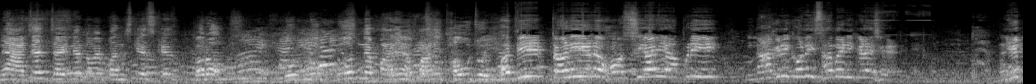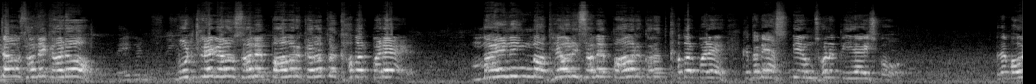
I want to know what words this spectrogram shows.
ને આજે જ જઈને તમે પંચકેસ કેસ કરો. દૂધનું દૂધ ને પાણી પાણી થવું જોઈએ. બધી ટણી અને હોશિયારી આપણી નાગરિકોની સામે નીકળે છે. નેતાઓ સામે કાઢો. બુટલેગરો સામે પાવર કરો તો ખબર પડે. માઇનિંગ માફિયાઓની સામે પાવર કરો તો ખબર પડે કે તમે એસડીએમ છો ને પીઆઈ છો. એટલે બહુ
